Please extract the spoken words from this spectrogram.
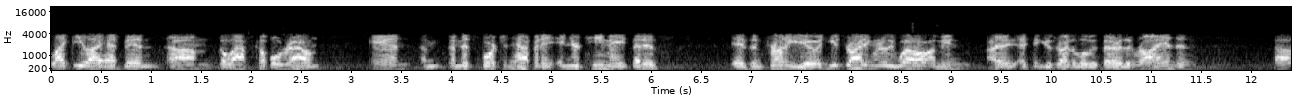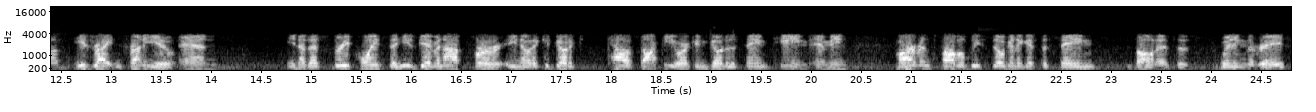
like Eli had been um, the last couple of rounds, and a, a misfortune happened, and your teammate that is is in front of you, and he's riding really well. I mean, I, I think he's riding a little bit better than Ryan, and um, he's right in front of you, and you know that's three points that he's given up for. You know, it could go to Kawasaki or it can go to the same team. I mean, Marvin's probably still going to get the same bonus as winning the race,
